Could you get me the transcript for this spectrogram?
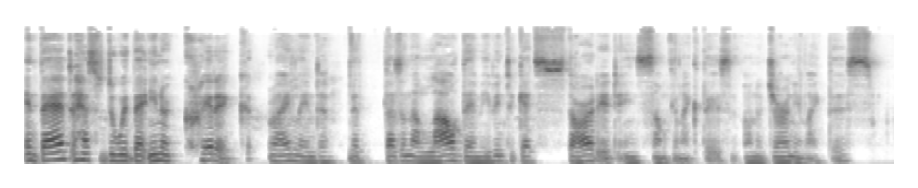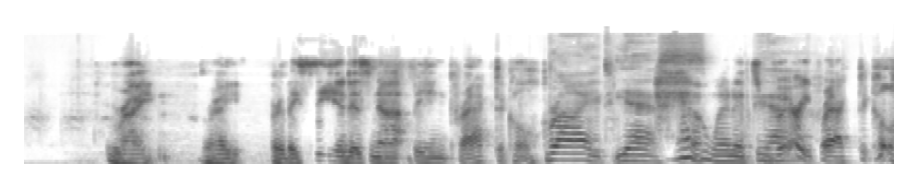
And that has to do with the inner critic, right, Linda, that doesn't allow them even to get started in something like this, on a journey like this. Right, right or they see it as not being practical. Right, yes. when it's yeah. very practical.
